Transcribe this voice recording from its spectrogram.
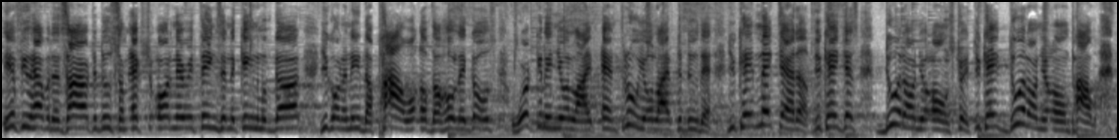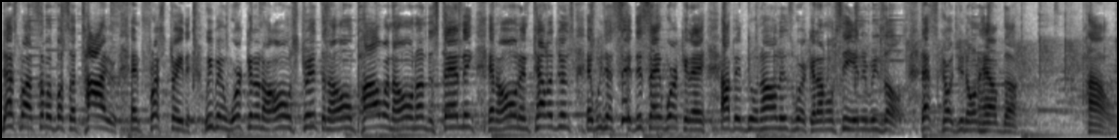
If you have a desire to do some extraordinary things in the kingdom of God, you're going to need the power of the Holy Ghost working in your life and through your life to do that. You can't make that up. You can't just do it on your own strength. You can't do it on your own power. That's why some of us are tired and frustrated. We've been working on our own strength and our own power and our own understanding and our own intelligence, and we just say, This ain't working. Eh? I've been doing all this work and I don't see any results. That's because you don't have the power.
